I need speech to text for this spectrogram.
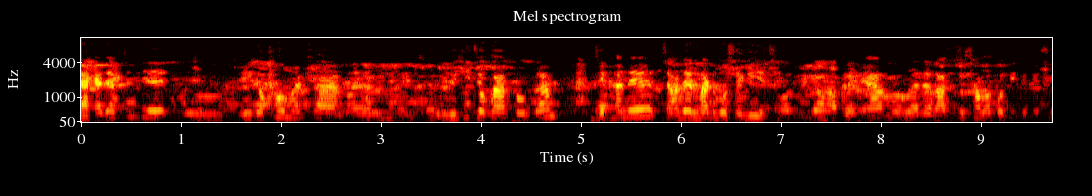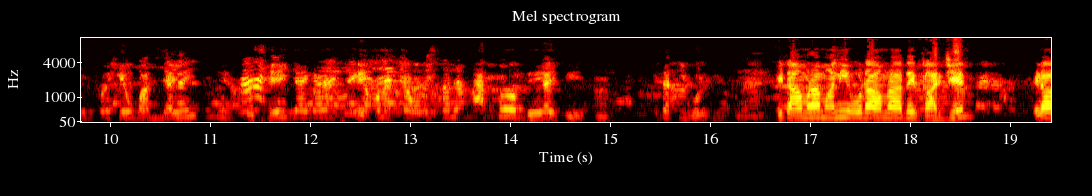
দেখা যাচ্ছে যে এইরকম একটা লিচি চোখা প্রোগ্রাম যেখানে চাঁদের হাট বসে গিয়েছে। মানে মানে রাজ্য সভাপতি থেকে শুরু করে কেউ বাদ যায়নি। তো সেই জায়গায় এরকম একটা অনুষ্ঠানে এত ভিআইপি এটা কি বলবে? এটা আমরা মানি ওরা আমাদের গার্জিয়ান এটা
